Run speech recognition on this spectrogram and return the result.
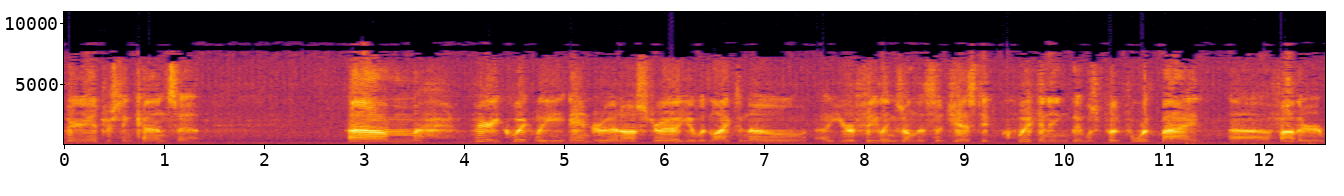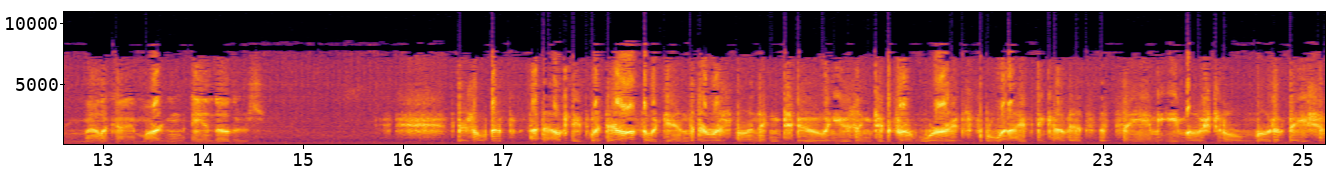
very interesting concept. Um, very quickly, Andrew in Australia would like to know uh, your feelings on the suggested quickening that was put forth by uh, Father Malachi Martin and others. There's a lot of uh, okay, but they're also again they're responding to and using different words for what I think of as the same emotional motivation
